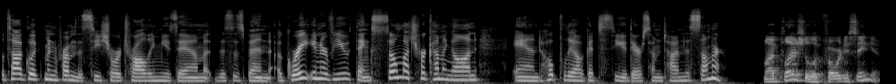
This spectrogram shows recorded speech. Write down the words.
Well, Todd Glickman from the Seashore Trolley Museum, this has been a great interview. Thanks so much for coming on, and hopefully I'll get to see you there sometime this summer. My pleasure. Look forward to seeing you.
